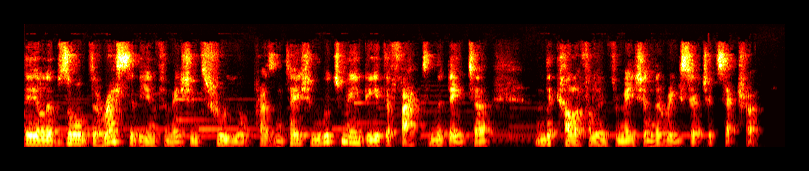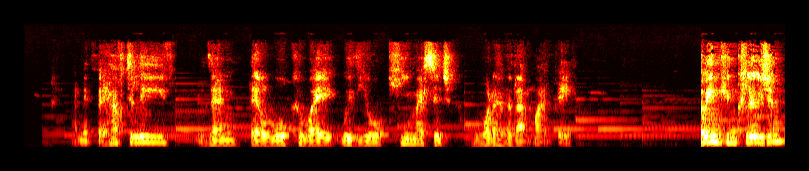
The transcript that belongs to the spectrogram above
they'll absorb the rest of the information through your presentation, which may be the facts and the data and the colorful information, the research, etc. And if they have to leave, then they'll walk away with your key message, whatever that might be. So in conclusion,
